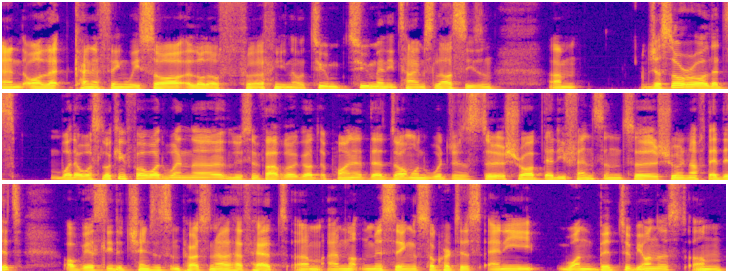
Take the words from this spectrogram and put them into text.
and all that kind of thing. We saw a lot of uh, you know too too many times last season. Um, just overall that's what I was looking forward when uh, Lucien Favre got appointed that Dortmund would just uh, shore up their defense and uh, sure enough they did. Obviously the changes in personnel have helped. Um, I'm not missing Sokratis any one bit to be honest. Um,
